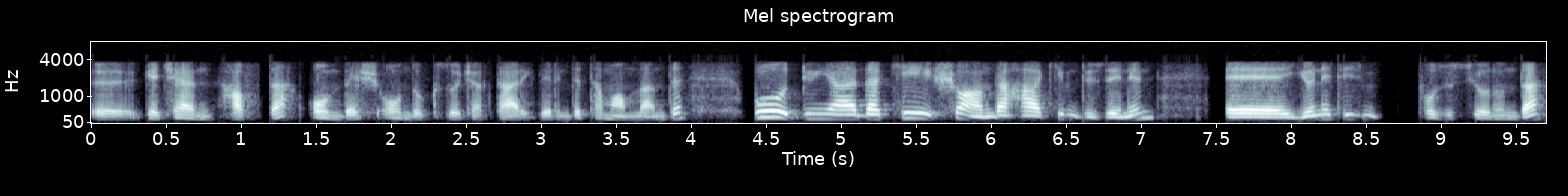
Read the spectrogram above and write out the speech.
e, e, geçen hafta 15-19 Ocak tarihlerinde tamamlandı. Bu dünyadaki şu anda hakim düzenin e, yönetim pozisyonunda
